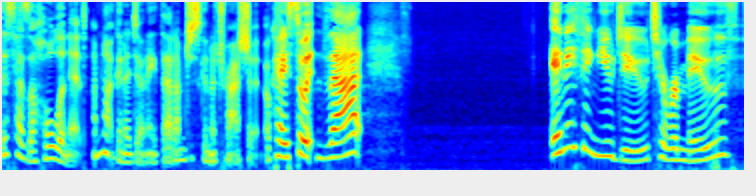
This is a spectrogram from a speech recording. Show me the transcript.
this has a hole in it. I'm not going to donate that. I'm just going to trash it. Okay, so that anything you do to remove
